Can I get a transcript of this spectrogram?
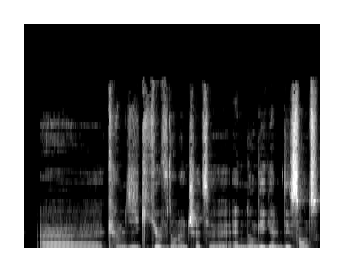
comme dit Kikoff dans le chat, Ndong égale descente.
